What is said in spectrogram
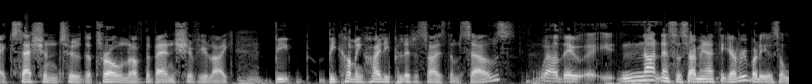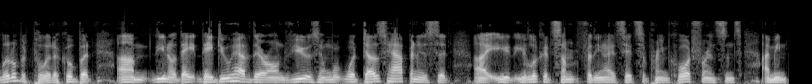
accession to the throne of the bench, if you like, Mm-hmm. be, becoming highly politicized themselves? Well, they not necessarily. I mean, I think everybody is a little bit political, but um, you know, they, they do have their own views. And w- what does happen is that uh, you, you look at some for the United States Supreme Court, for instance. I mean,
